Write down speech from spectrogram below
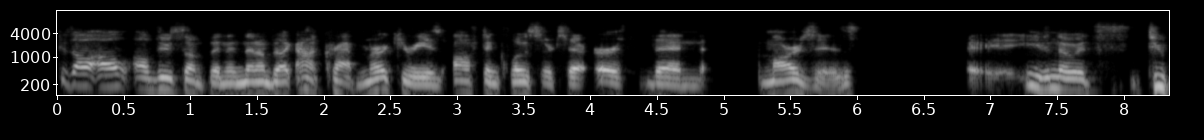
because I'll, I'll I'll do something and then I'll be like, oh crap, Mercury is often closer to Earth than Mars is, even though it's two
